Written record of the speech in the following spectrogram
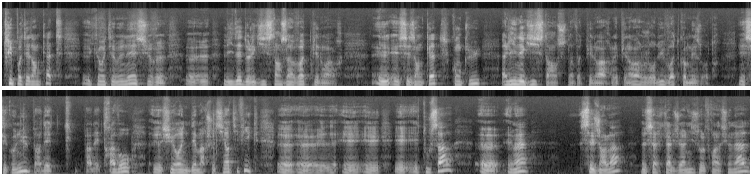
tripotées d'enquêtes qui ont été menées sur l'idée de l'existence d'un vote pied noir. Et, ces enquêtes concluent à l'inexistence d'un vote pied noir. Les pieds noirs aujourd'hui votent comme les autres. Et c'est connu par des, par des travaux euh, sur une démarche scientifique. Euh, euh, et, tout ça, eh ben, ces gens-là, le cercle algéraniste ou le Front National,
